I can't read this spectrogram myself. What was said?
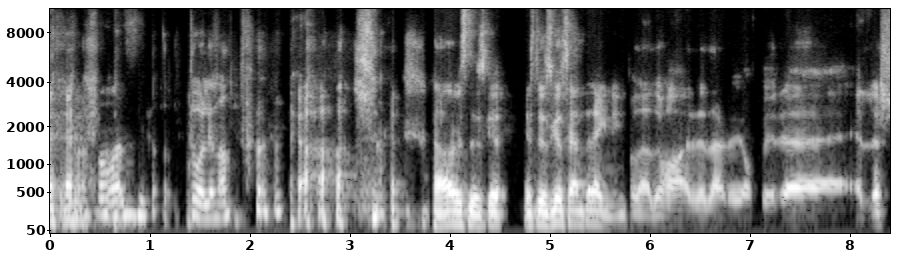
Da får man en dårlig natt. ja. ja hvis, du skulle, hvis, du skulle, sendt regning på det du har der du jobber eh, ellers,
